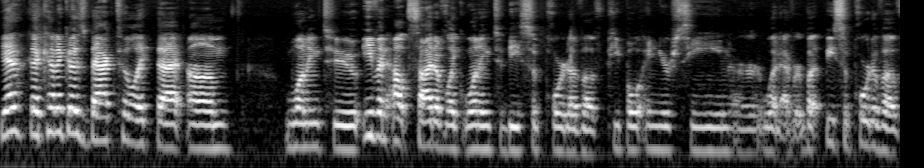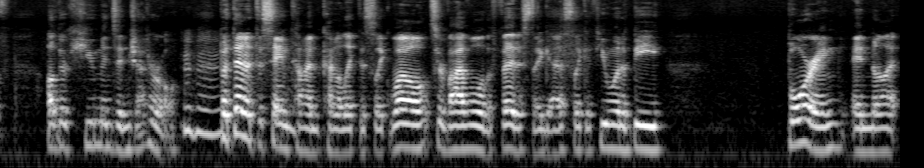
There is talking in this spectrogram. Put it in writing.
yeah, that kind of goes back to like that um wanting to even outside of like wanting to be supportive of people in your scene or whatever, but be supportive of other humans in general. Mhm. But then at the same time kind of like this like, well, survival of the fittest, I guess. Like if you want to be boring and not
